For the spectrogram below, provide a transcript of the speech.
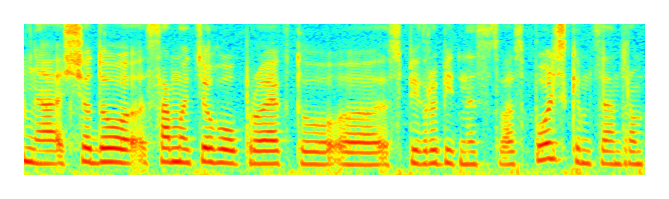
Е, Щодо саме цього проекту е, співробітництва з польським центром,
